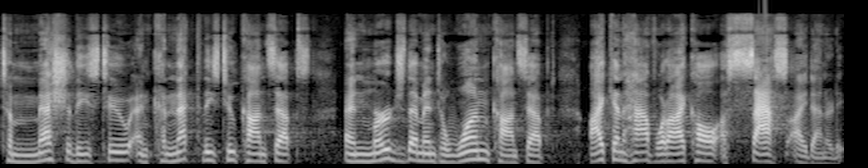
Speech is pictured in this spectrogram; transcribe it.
to mesh these two and connect these two concepts and merge them into one concept, I can have what I call a SaaS identity.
